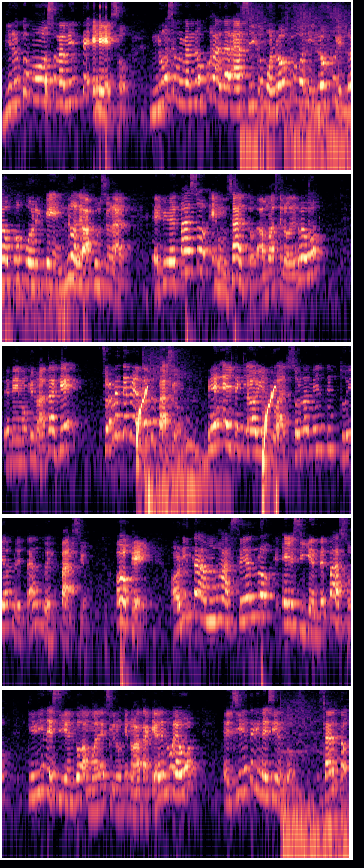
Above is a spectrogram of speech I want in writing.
¿Vieron cómo solamente es eso? No se vuelvan locos a dar así como locos y locos y locos porque no le va a funcionar. El primer paso es un salto. Vamos a hacerlo de nuevo. Le pedimos que nos ataque. Solamente apretando espacio. Ven el teclado virtual. Solamente estoy apretando espacio. Ok, ahorita vamos a hacerlo el siguiente paso, que viene siendo, vamos a decirlo que nos ataque de nuevo. El siguiente viene siendo salto.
